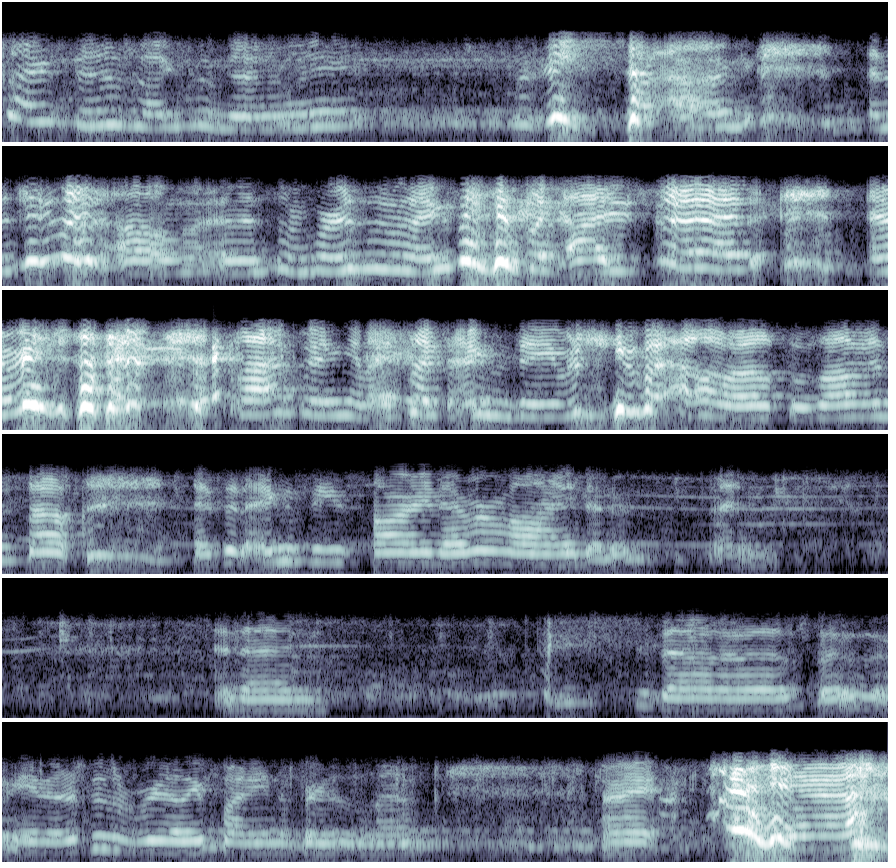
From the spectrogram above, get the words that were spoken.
Talk to the fucks and then And she said, um, and then some person next to it's like, I should. Every time laughing, and I typed XD, but she put LOL, so it's all messed up. I said, XD, sorry, never mind. And, and, and then. I don't know what that's supposed to mean. It's just really funny, and the person left. Alright. yeah.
